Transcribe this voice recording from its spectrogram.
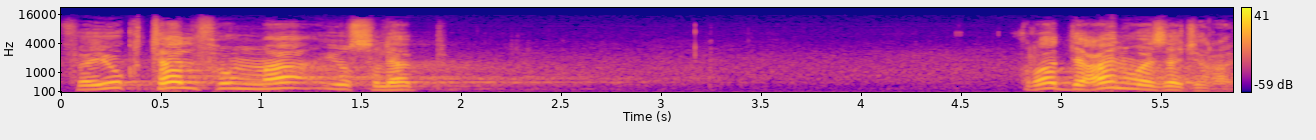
فيقتل ثم يصلب. ردعا وزجرا.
